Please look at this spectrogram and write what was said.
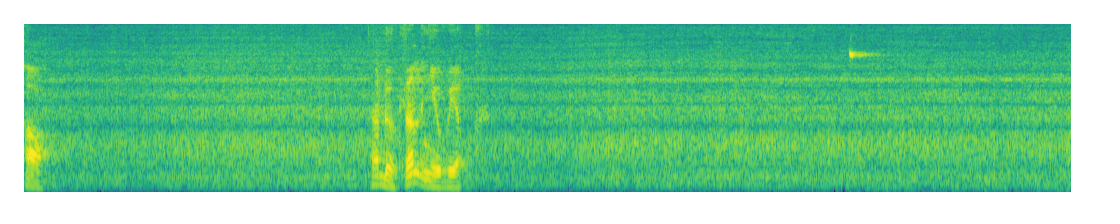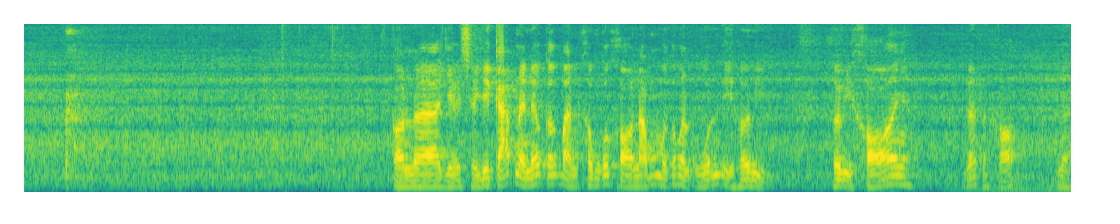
khò. Nó được rất là nhiều việc. Còn về sợi dây cáp này nếu các bạn không có khò nóng mà các bạn uốn thì hơi bị hơi bị khó nha rất là khó này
